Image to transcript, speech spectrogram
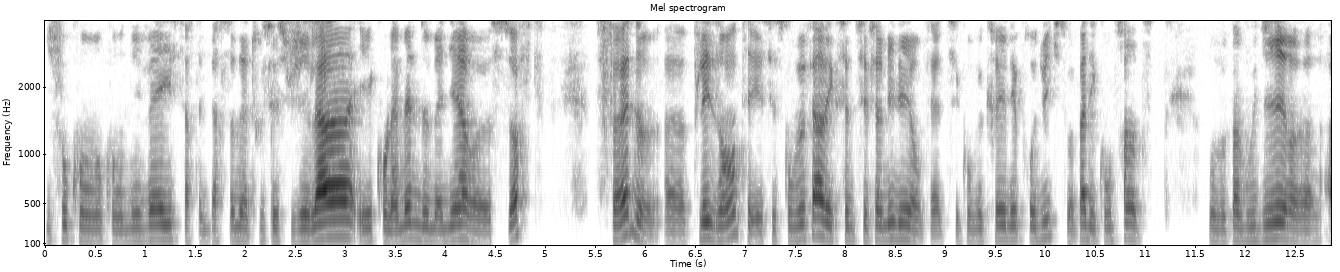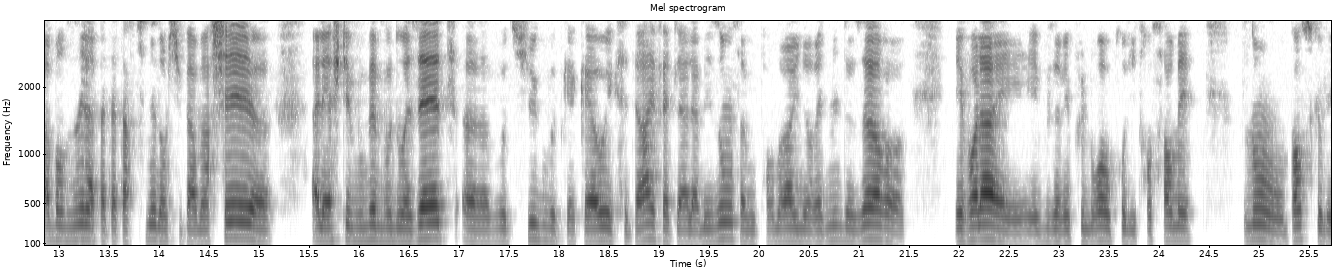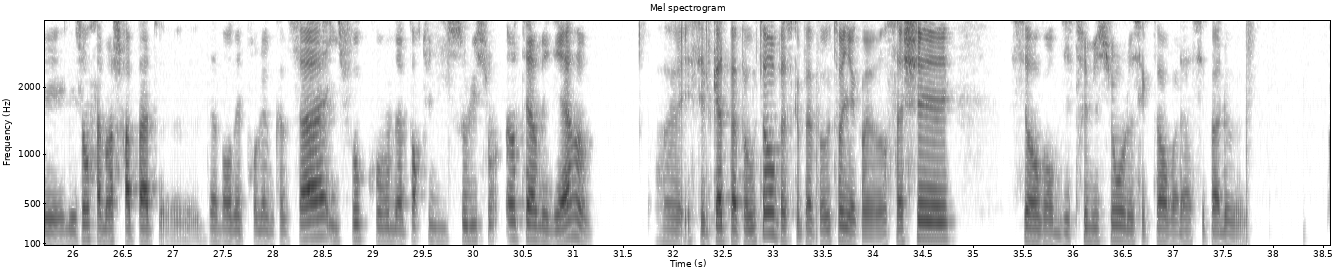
il faut qu'on éveille certaines personnes à tous ces sujets-là et qu'on l'amène de manière soft, fun, plaisante et c'est ce qu'on veut faire avec Sensei Family en fait, c'est qu'on veut créer des produits qui soient pas des contraintes. On ne veut pas vous dire euh, abandonnez la pâte à tartiner dans le supermarché, euh, allez acheter vous-même vos noisettes, euh, votre sucre, votre cacao, etc. et faites-les à la maison, ça vous prendra une heure et demie, deux heures, et voilà, et, vous n'avez plus le droit aux produits transformés. Non, on pense que les, gens, ça ne marchera pas d'aborder le problème comme ça. Il faut qu'on apporte une solution intermédiaire. et c'est le cas de Papa Outan, parce que Papa Outan, il y a quand même un sachet, c'est en grande distribution, le secteur, voilà, c'est pas le,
